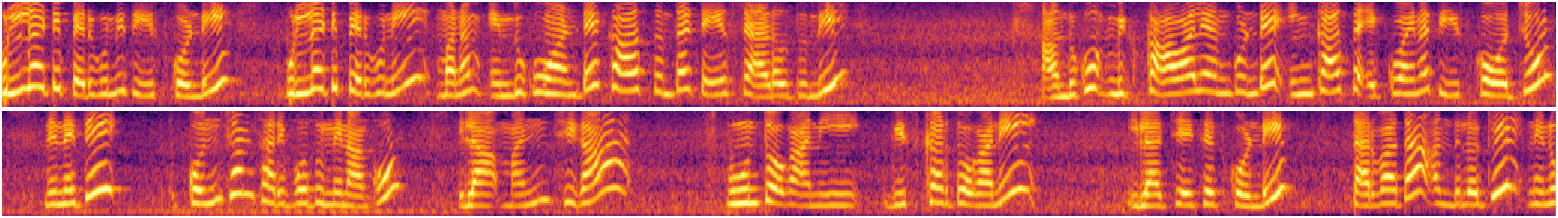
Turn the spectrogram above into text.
పుల్లటి పెరుగుని తీసుకోండి. పుల్లటి పెరుగుని మనం ఎందుకు అంటే కాస్తంత టేస్ట్ యాడ్ అవుతుంది. అందుకు మీకు కావాలి అనుకుంటే ఇంకాస్త ఎక్కువైనా తీసుకోవచ్చు. నేనైతే కొంచెం సరిపోతుంది నాకు. ఇలా మంచిగా స్పూన్తో కానీ విస్కర్తో కానీ ఇలా చేసేసుకోండి. తర్వాత అందులోకి నేను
